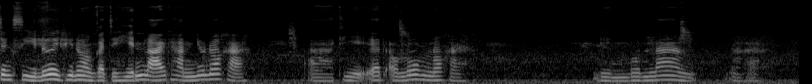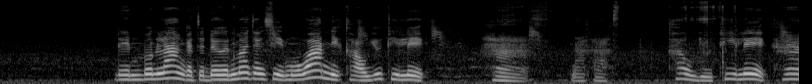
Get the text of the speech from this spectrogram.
จังสี่เลย พี่น้องก็จะเห็นหลายทันอยู่เนาะค่ะอ่าที่แอดเอาลงเนาะค่ะ เด่นบนล่างนะคะ เด่นบนล่างก็จะเดินมาจังสี่หมู่ว่านนี่เขาอยู่ที่เลขห้านะคะ เข้าอยู่ที่เลขห้า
